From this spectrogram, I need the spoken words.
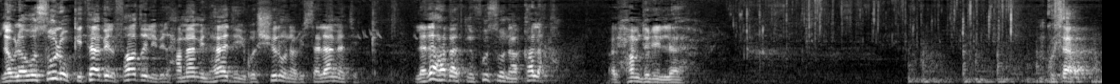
لولا وصول كتاب الفاضل بالحمام الهادي يبشرنا بسلامتك لذهبت نفوسنا قلقا. الحمد لله. كثاب.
